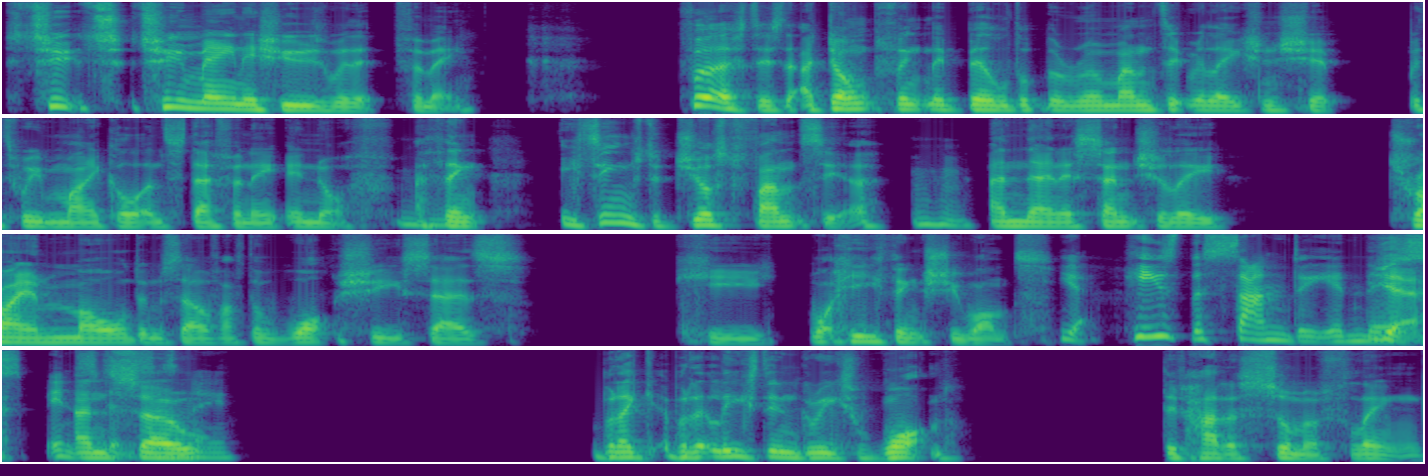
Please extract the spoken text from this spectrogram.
two two main issues with it for me. First is that I don't think they build up the romantic relationship between Michael and Stephanie enough. I Mhm. think he seems to just fancy her Mhm. and then essentially try and mold himself after what she says he what he thinks she wants. Yeah, he's the Sandy in this Yeah, and so-? But I but at least in Grease one, they've had a summer fling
